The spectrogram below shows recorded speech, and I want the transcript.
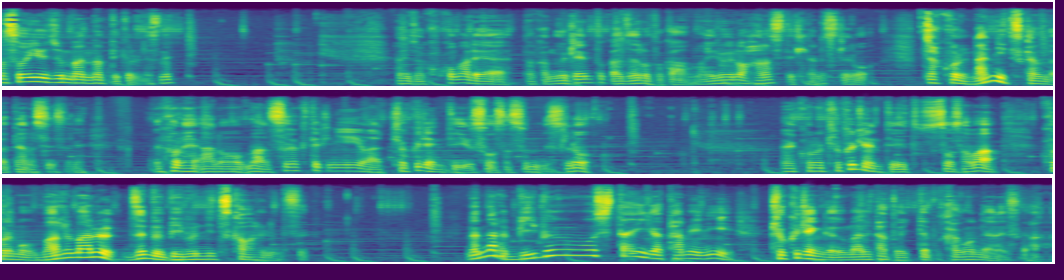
まあ、そういう順番になってくるんですね。はい、じゃあここまでなんか無限とかゼロとかいろいろ話してきたんですけどじゃあこれ何に使うんだって話ですよね。これあの、まあ、数学的には極限っていう操作するんですけどこの極限っていう操作はこれもう丸々全部微分に使われるんです。なんなら微分をしたいがために極限が生まれたと言っても過言ではないですが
